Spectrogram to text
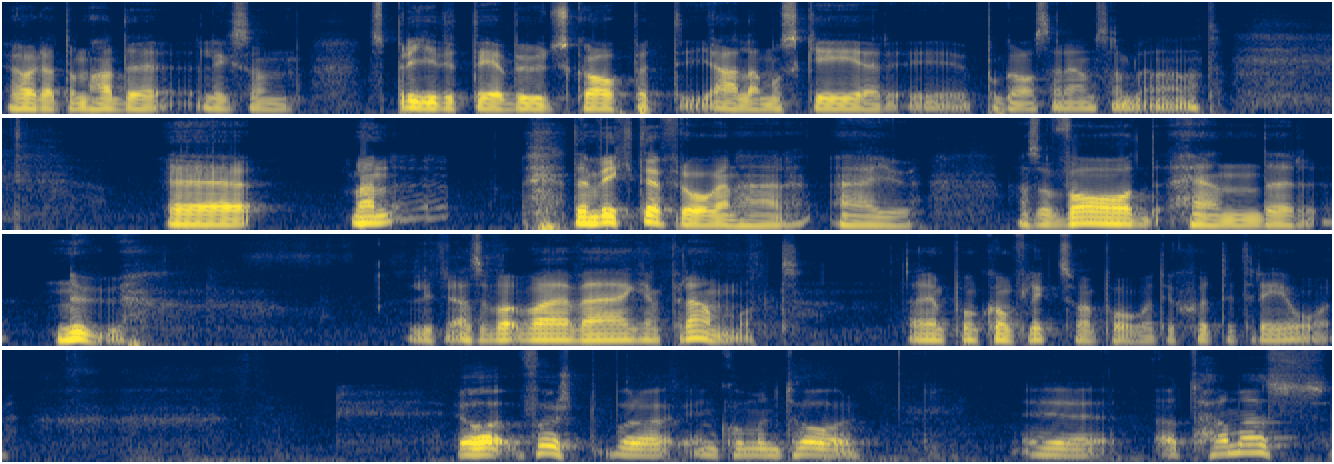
Jag hörde att de hade liksom spridit det budskapet i alla moskéer på Gazaremsan bland annat. Eh, men den viktiga frågan här är ju alltså vad händer nu? Alltså vad är vägen framåt? Det här är en konflikt som har pågått i 73 år. Ja, först bara en kommentar. Eh, att Hamas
